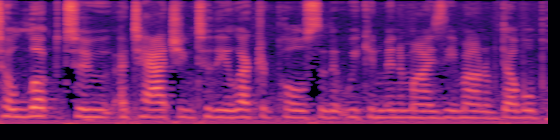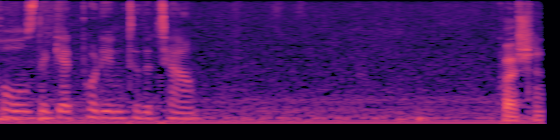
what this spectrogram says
to look to attaching to the electric poles so that we can minimize the amount of double poles that get put into the town. Question?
